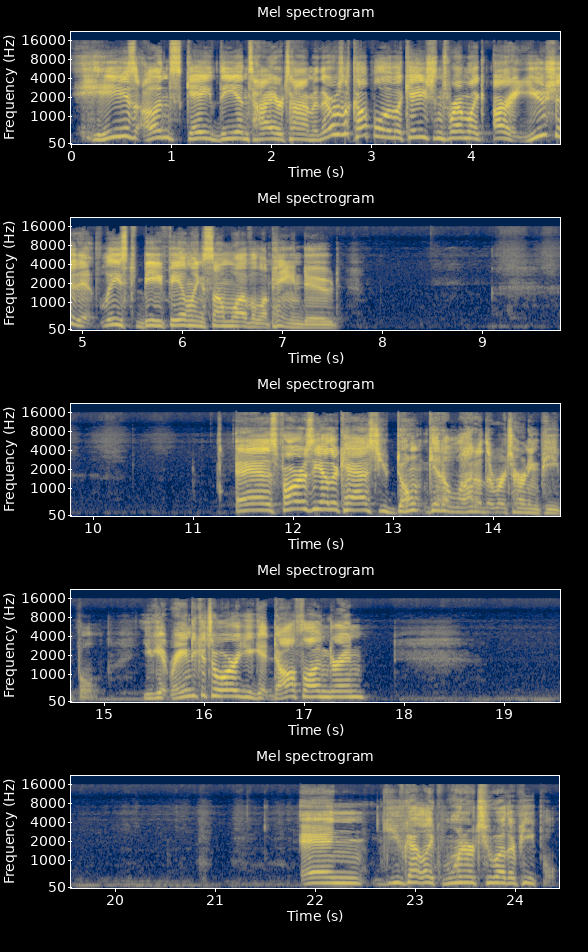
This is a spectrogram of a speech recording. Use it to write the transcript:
he's unscathed the entire time. And there was a couple of occasions where I'm like, all right, you should at least be feeling some level of pain, dude. As far as the other cast, you don't get a lot of the returning people. You get Randy Couture, you get Dolph Lundgren, and you've got like one or two other people.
